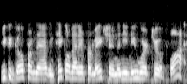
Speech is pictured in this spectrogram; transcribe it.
you could go from that and take all that information and then you knew where to apply.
